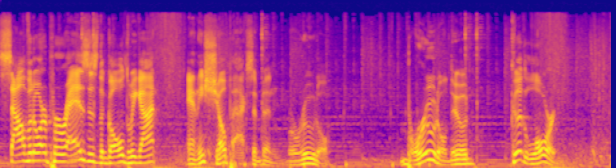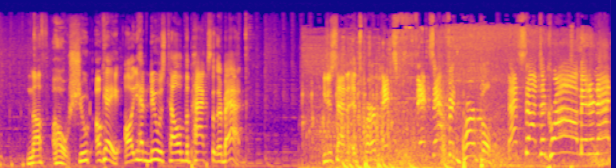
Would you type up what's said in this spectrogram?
Salvador Perez is the gold we got. And these show packs have been brutal. Brutal, dude. Good lord. Nothing. Oh, shoot. Okay, all you had to do was tell the packs that they're bad. You just had it's purple. It's it's effing purple. That's not DeGrom, internet.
